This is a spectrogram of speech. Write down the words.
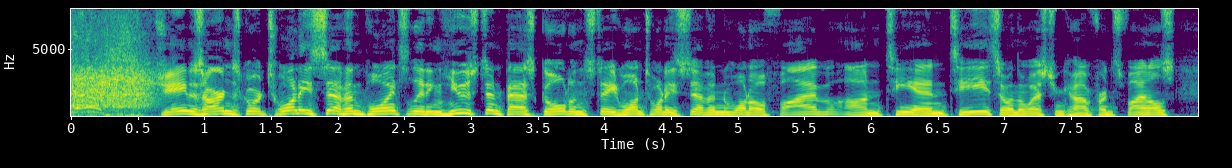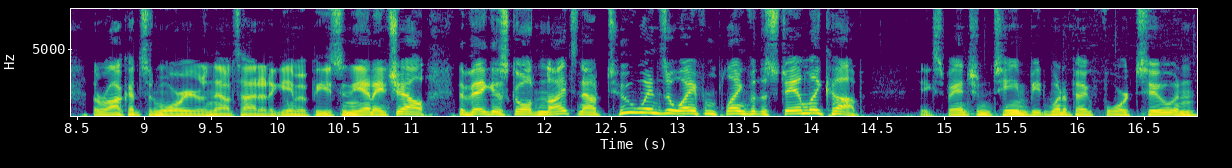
Yes. James Harden scored 27 points, leading Houston past Golden State 127-105 on TNT. So in the Western Conference Finals, the Rockets and Warriors now tied at a game apiece. In the NHL, the Vegas Golden Knights now two wins away from playing for the Stanley Cup. The expansion team beat Winnipeg 4-2 and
